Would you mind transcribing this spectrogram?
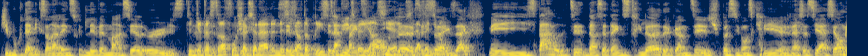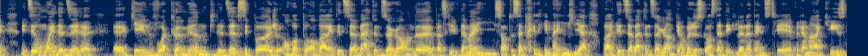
J'ai beaucoup d'amis qui sont dans l'industrie de l'événementiel. Eux, c'est une catastrophe. Moi, suis actionnaire d'une de ces entreprises. C'est la fin expérientielle. C'est la fin ça, exact. Mais ils se parlent, tu sais, dans cette industrie-là, de comme, tu sais, je sais pas s'ils vont se créer une association, mais, mais tu sais, au moins de dire euh, qu'il y ait une voie commune, puis de dire c'est pas, on va pas, on va arrêter de se battre une seconde là, parce qu'évidemment ils sont tous après les mêmes clients. On va arrêter de se battre une seconde, puis on va juste constater que là notre industrie est vraiment en crise,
